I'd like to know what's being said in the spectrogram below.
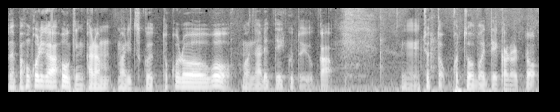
やっぱほこりがほうきに絡まりつくところを、まあ、慣れていくというか、えー、ちょっとコツを覚えていかないと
